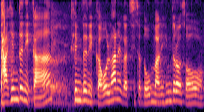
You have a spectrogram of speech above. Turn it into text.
다 힘드니까. 네. 힘드니까. 올 한 해가 진짜 너무 많이 힘들어서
